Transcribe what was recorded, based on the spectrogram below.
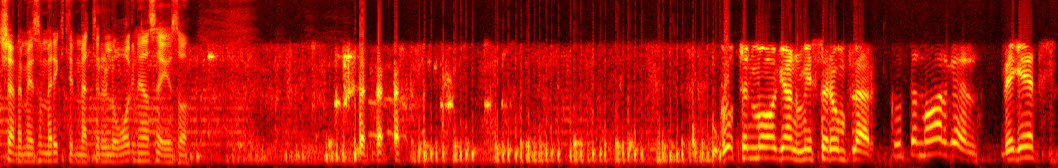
Känner mig som en riktig meteorolog när jag säger så. Guten Morgen, Mr Rumpler. Guten Morgen. Wie geht's?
